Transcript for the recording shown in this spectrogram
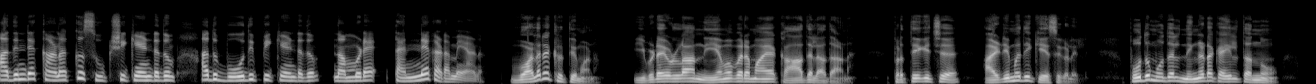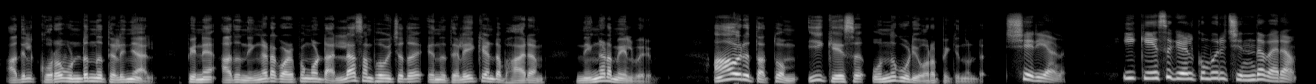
അതിന്റെ കണക്ക് സൂക്ഷിക്കേണ്ടതും അത് ബോധിപ്പിക്കേണ്ടതും നമ്മുടെ തന്നെ കടമയാണ്. വളരെ കൃത്യമാണ്. ഇവിടെയുള്ള നിയമപരമായ കാതൽ അതാണ്. പ്രത്യേകിച്ച് അഴിമതി കേസുകളിൽ. പൊതുമുതൽ നിങ്ങളുടെ കയ്യിൽ തന്നു അതിൽ കുറവുണ്ടെന്ന് തെളിഞ്ഞാൽ പിന്നെ അത് നിങ്ങളുടെ കുഴപ്പം കൊണ്ടല്ല സംഭവിച്ചത് എന്ന് തെളിയിക്കേണ്ട ഭാരം നിങ്ങളുടെ മേൽ വരും. ആ ഒരു തത്വം ഈ കേസ് ഒന്നുകൂടി ഉറപ്പിക്കുന്നുണ്ട്. ശരിയാണ്. ഈ കേസ് കേൾക്കുമ്പോൾ ഒരു ചിന്ത വരാം.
